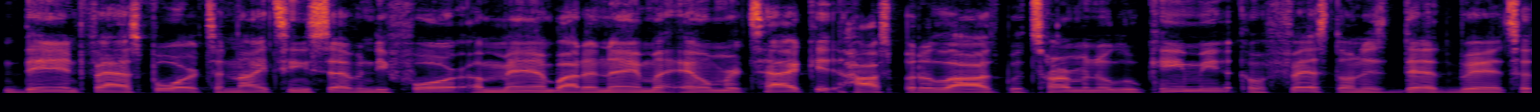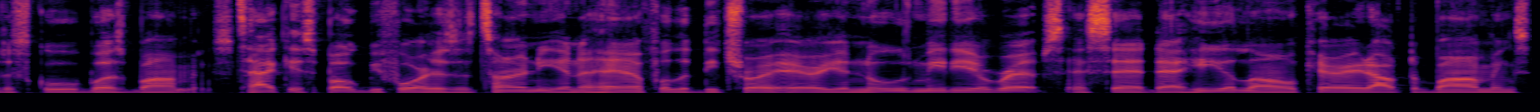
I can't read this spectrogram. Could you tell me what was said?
Then, fast forward to 1974, a man by the name of Elmer Tackett, hospitalized with terminal leukemia, confessed on his deathbed to the school bus bombings. Tackett spoke before his attorney and a handful of Detroit area news media reps and said that he alone carried out the bombings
